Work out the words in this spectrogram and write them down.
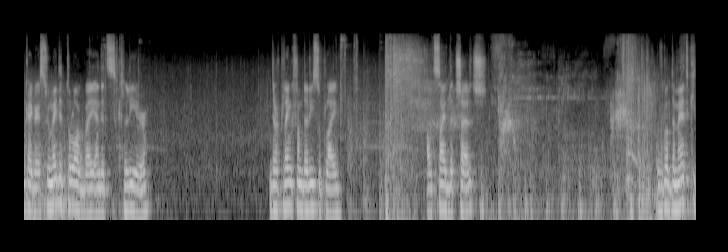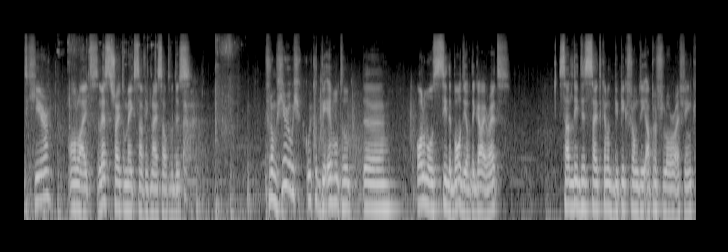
Okay guys, we made it to Log Bay and it's clear. They're playing from the resupply outside the church. We've got the med kit here. Alright, let's try to make something nice out of this. From here we, we could be able to uh, almost see the body of the guy, right? Sadly this side cannot be picked from the upper floor, I think.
